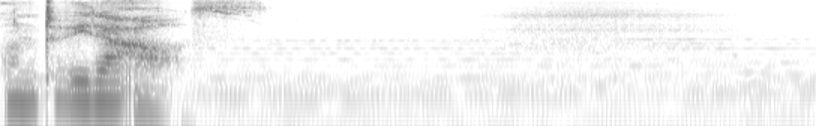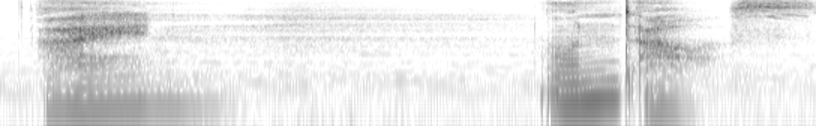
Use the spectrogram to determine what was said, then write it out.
und wieder aus. Ein und aus.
